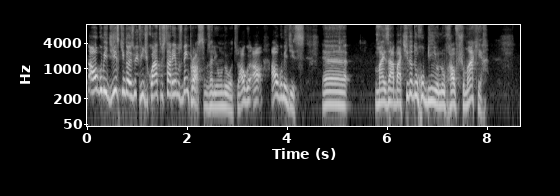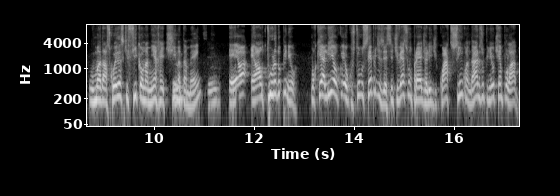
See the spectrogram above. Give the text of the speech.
algo me diz que em 2024 estaremos bem próximos ali um do outro. Algo, algo me diz. É, mas a batida do Rubinho no Ralf Schumacher, uma das coisas que ficam na minha retina sim, também sim. É, a, é a altura do pneu. Porque ali eu, eu costumo sempre dizer: se tivesse um prédio ali de quatro, cinco andares, o pneu tinha pulado.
